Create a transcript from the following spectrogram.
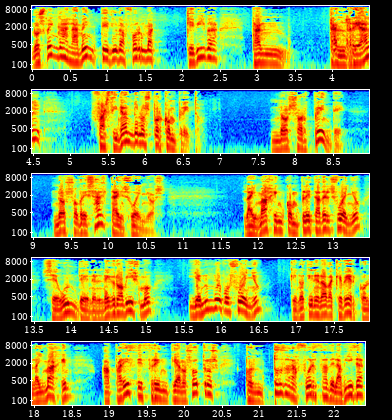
nos venga a la mente de una forma que viva tan, tan real, fascinándonos por completo? Nos sorprende, nos sobresalta en sueños. La imagen completa del sueño se hunde en el negro abismo y en un nuevo sueño, que no tiene nada que ver con la imagen, aparece frente a nosotros con toda la fuerza de la vida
